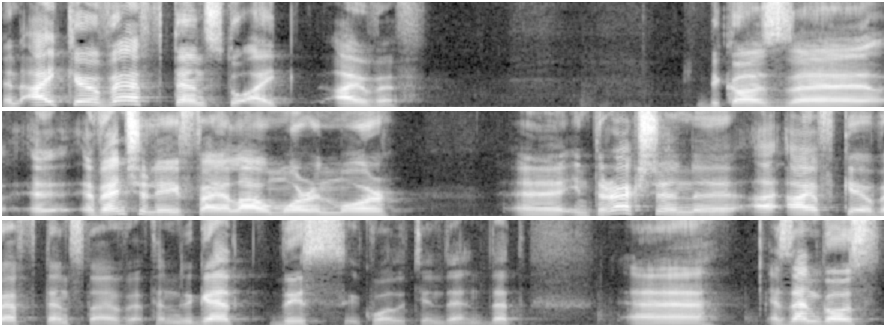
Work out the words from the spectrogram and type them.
and ik of f tends to i, I of f. Because uh, eventually, if I allow more and more uh, interaction, uh, I, I of k of f tends to I of f. And we get this equality in the end, that uh, as n goes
